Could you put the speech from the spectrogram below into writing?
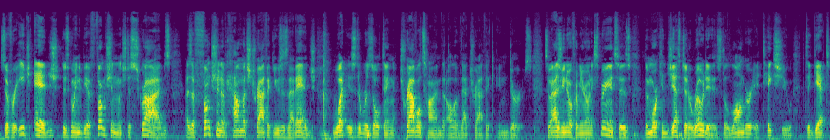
So for each edge, there's going to be a function which describes, as a function of how much traffic uses that edge, what is the resulting travel time that all of that traffic endures. So as you know from your own experiences, the more congested a road is, the longer it takes you to get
